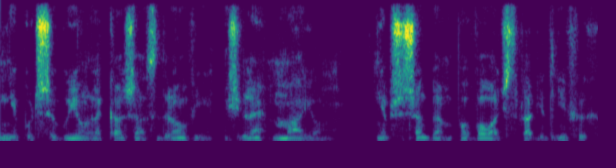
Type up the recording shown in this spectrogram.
Nie potrzebują lekarza zdrowi, źle mają. Nie przyszedłem powołać sprawiedliwych,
